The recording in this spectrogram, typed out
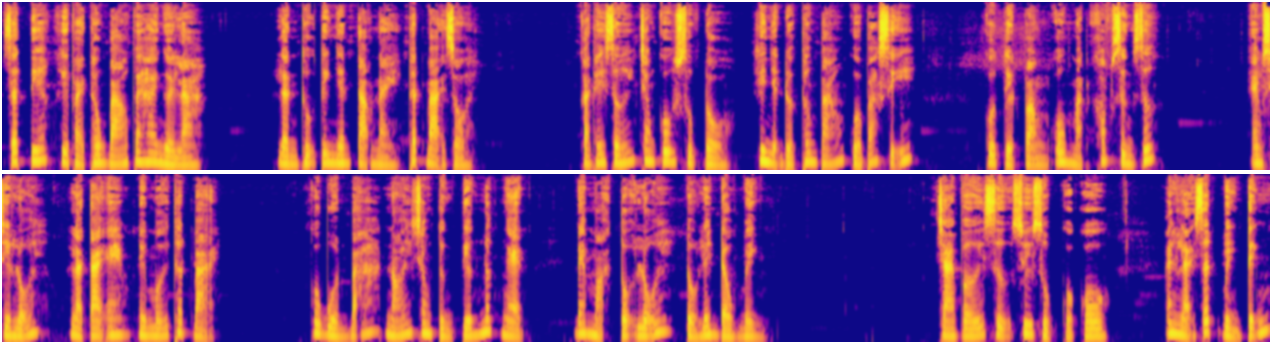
rất tiếc khi phải thông báo với hai người là lần thụ tinh nhân tạo này thất bại rồi. Cả thế giới trong cô sụp đổ khi nhận được thông báo của bác sĩ. Cô tuyệt vọng ôm mặt khóc rưng rức. Em xin lỗi, là tại em nên mới thất bại. Cô buồn bã nói trong từng tiếng nấc nghẹn, đem mọi tội lỗi đổ lên đầu mình. Trái với sự suy sụp của cô, anh lại rất bình tĩnh,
